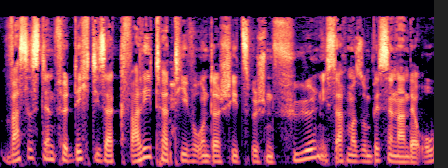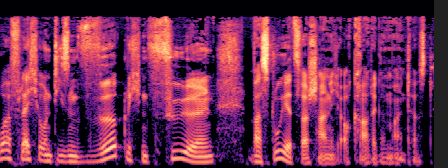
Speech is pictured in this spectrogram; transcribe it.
Was ist denn für dich dieser qualitative Unterschied zwischen fühlen, ich sag mal so ein bisschen an der Oberfläche und diesem wirklichen Fühlen, was du jetzt wahrscheinlich auch gerade gemeint hast?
